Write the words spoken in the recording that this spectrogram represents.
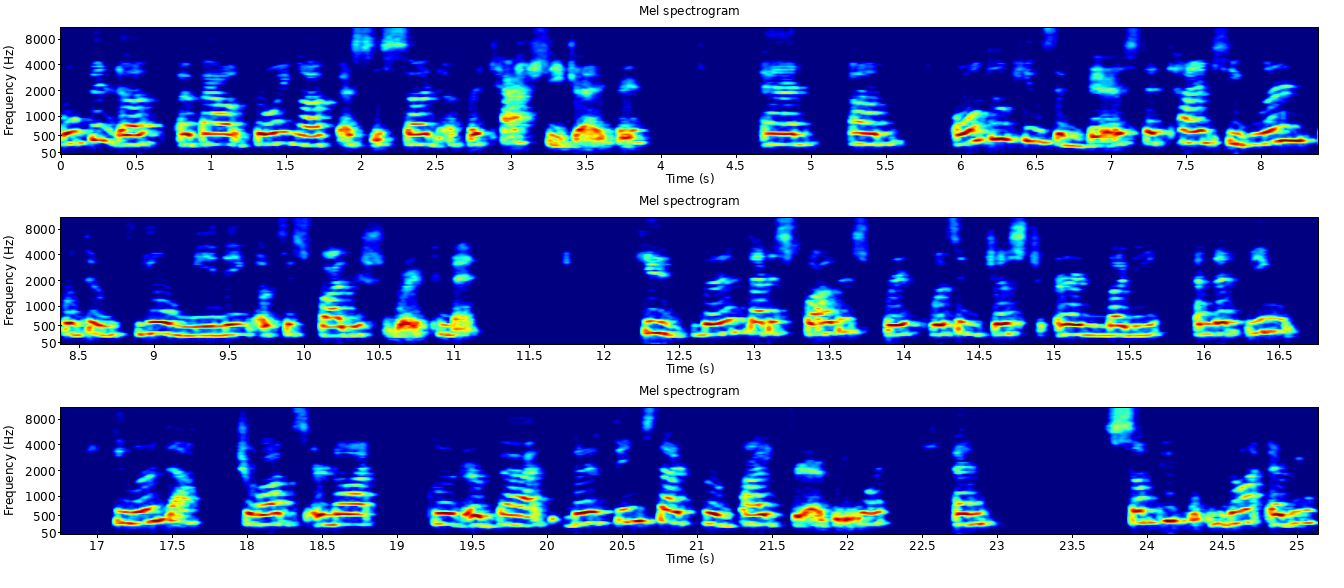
opened up about growing up as the son of a taxi driver. And um, although he was embarrassed at times, he learned what the real meaning of his father's work meant. He learned that his father's work wasn't just to earn money, and that being, he learned that jobs are not good or bad. There are things that provide for everyone. And some people, not everyone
